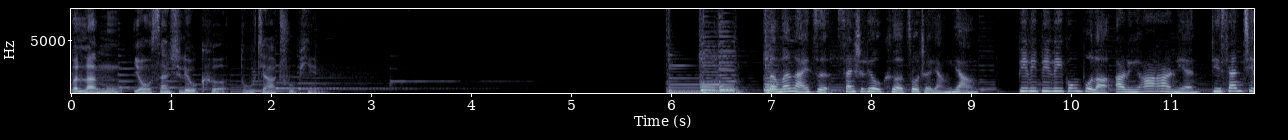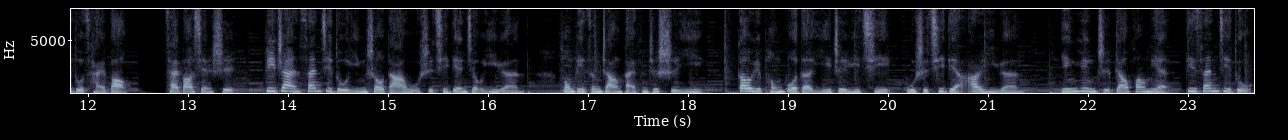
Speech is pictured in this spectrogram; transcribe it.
本栏目由三十六氪独家出品。本文来自三十六氪，作者杨洋。哔哩哔哩公布了二零二二年第三季度财报，财报显示，B 站三季度营收达五十七点九亿元，同比增长百分之十一，高于彭博的一致预期五十七点二亿元。营运指标方面，第三季度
